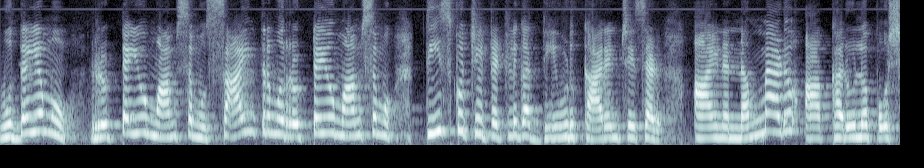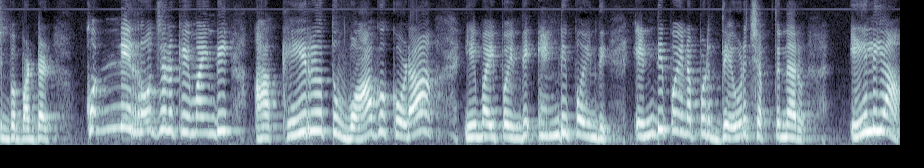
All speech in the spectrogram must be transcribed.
ఉదయము రొట్టెయు మాంసము సాయంత్రము రొట్టెయు మాంసము తీసుకొచ్చేటట్లుగా దేవుడు కార్యం చేశాడు. ఆయన నమ్మాడు ఆ కరువులో పోషింపబడ్డాడు. కొన్ని రోజులకు ఏమైంది? ఆ కేరుతు వాగు కూడా ఏమైపోయింది? ఎండిపోయింది. ఎండిపోయినప్పుడు దేవుడు చెప్తున్నారు ఏలియా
